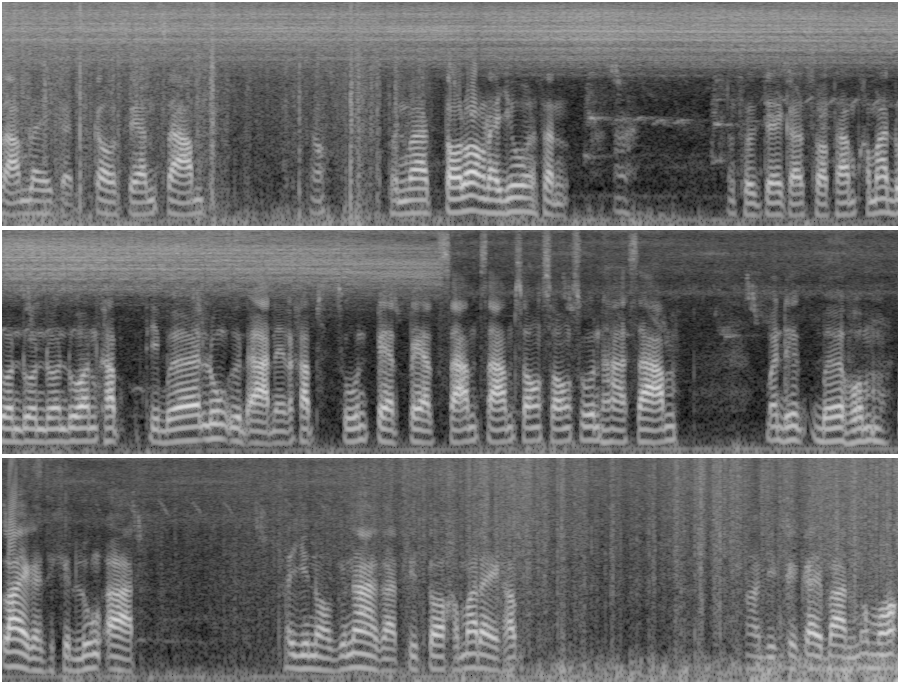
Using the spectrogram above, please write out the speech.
สามไร่กับเก้าแสนสามเนาะเพิ่นว่าต่อรองได้อยู่สัน่น สนใจก็สอบถามเข้ามาดวนดวนดวนดวนครับ ที่เบอร์ลุงอึดอาดเนี่ยนะครับศูนย์แปดแปดสามสามสองสองศูนย์ห้าสามบันทึกเบอร์ผมไล่กับที่ขึ้นลุงอาดถ้ายู่นอกอยู่หน้าก็ติดต่อเข้ามาได้ครับอาดินใกล้ๆบ้านมะเมาะ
